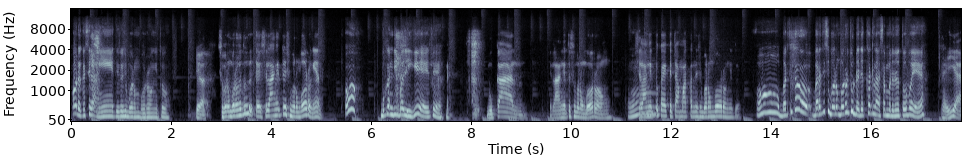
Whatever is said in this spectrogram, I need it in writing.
Oh, udah ke Silangit itu si borong-borong itu. ya si Borong-Borong itu eh Silangit itu si Borong-Borong ya Oh, bukan di Bali G ya itu ya? bukan Silangit itu si Borong-Borong Oh. Silangit itu kayak kecamatan si Borong-Borong itu Oh, berarti kau berarti si borong-borong tuh udah dekat lah sama Danau Toba ya? Nah iya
